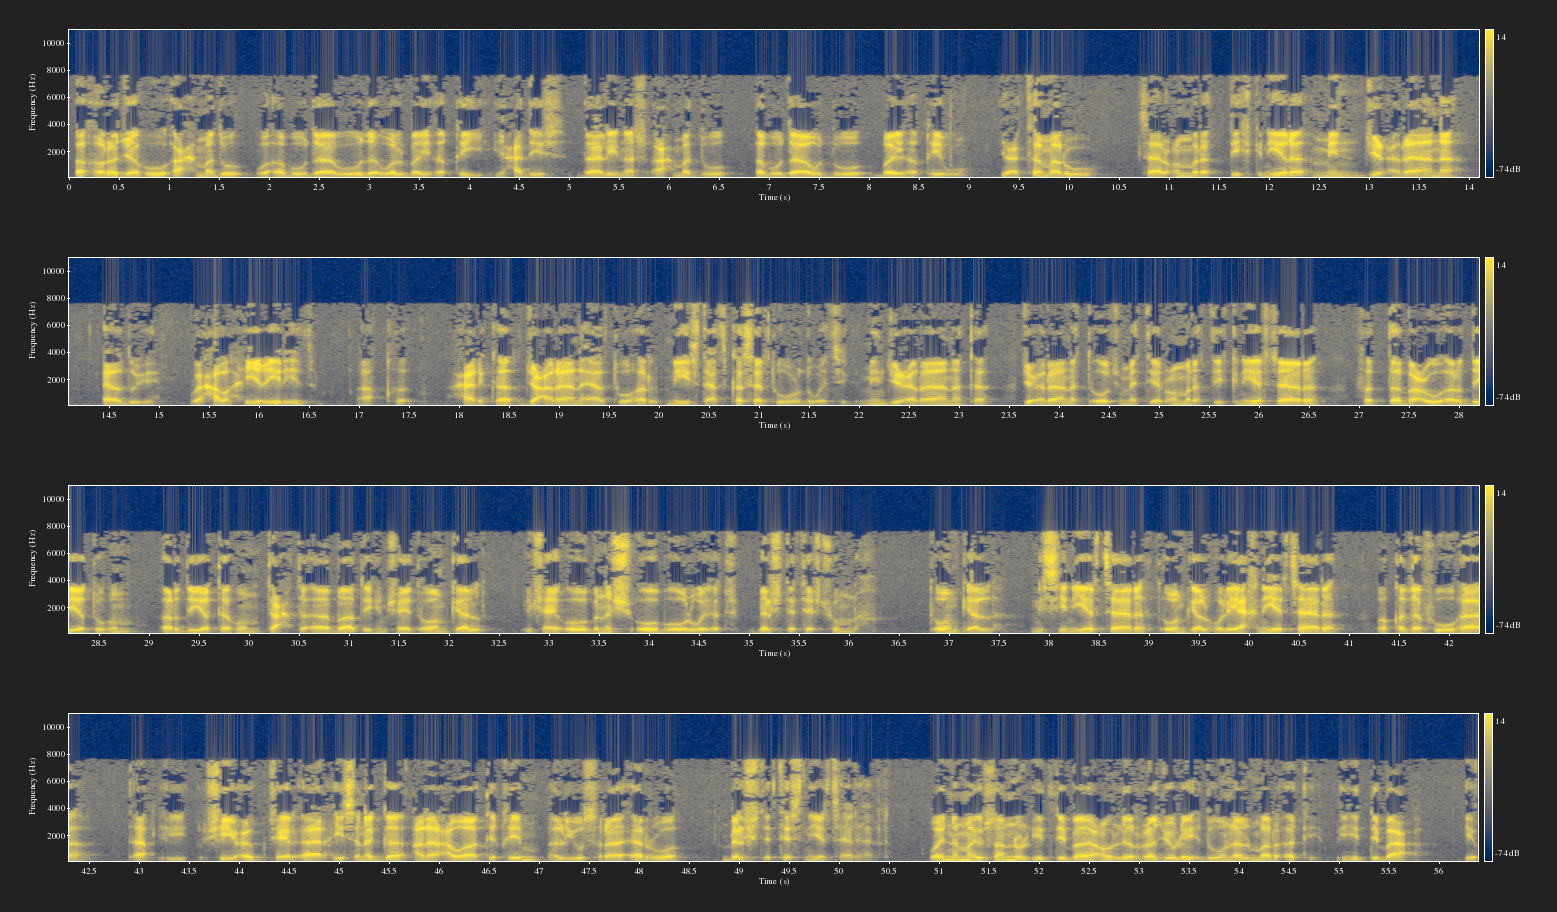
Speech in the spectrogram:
أخرجه أحمد وأبو داود والبيهقي. حديث دالينش أحمد وأبو داود وبيهقي يعتمروا تار عمرة كنيرة من جعرانة ألدوي وحل حيغير إذ أق حركة جعرانة ألتوهر نيستات كسر تور من جعرانة جعرانة أولش متير عمرة كنير تار فاتبعوا أرضيتهم أرضيتهم تحت آباتهم. شيء أوم كأل إشاي أوب نش أوب أول ويت بلش تتش شملخ أوم كأل نسينير تارة أوم كأل هولياخ نير تارة. وقذفوها شيعب تير آر حيسنقى على عواتقهم اليسرى أرو بلش تتسنير تارة. وإنما يسن الاتباع للرجل دون المرأة. باتباع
